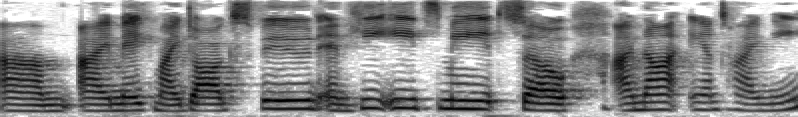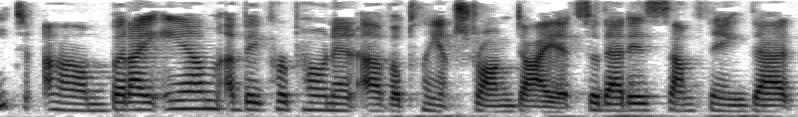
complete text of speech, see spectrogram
Um, I make my dog's food and he eats meat, so I'm not anti-meat, um, but I am a big proponent of a plant-strong diet. So that is something that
